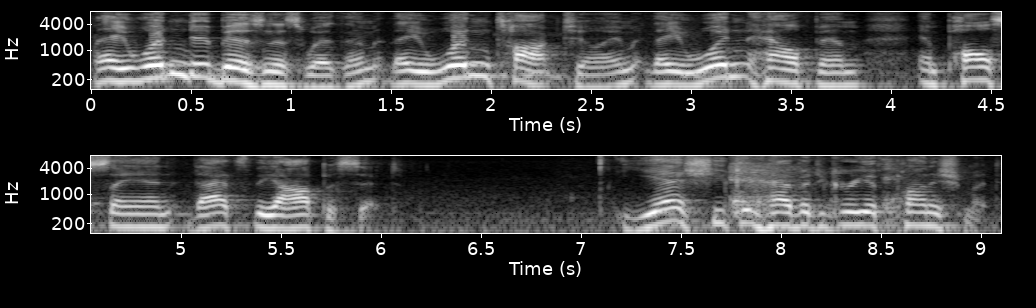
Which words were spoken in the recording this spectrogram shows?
They wouldn't do business with him. They wouldn't talk to him. They wouldn't help him. And Paul's saying that's the opposite. Yes, you can have a degree of punishment.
